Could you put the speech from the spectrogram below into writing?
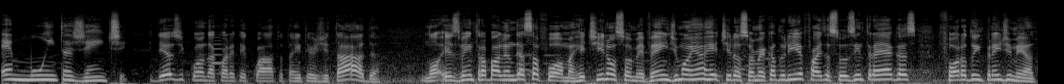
É muita gente. Desde quando a 44 está interditada, eles vêm trabalhando dessa forma, retiram seu vem de manhã, retira a sua mercadoria, faz as suas entregas fora do empreendimento.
